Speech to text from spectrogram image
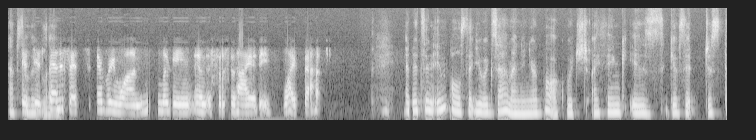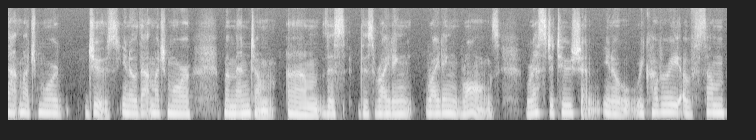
Absolutely. It, it benefits everyone living in a society like that. And it's an impulse that you examine in your book, which I think is gives it just that much more juice. You know, that much more momentum. Um, this this writing righting wrongs, restitution. You know, recovery of some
